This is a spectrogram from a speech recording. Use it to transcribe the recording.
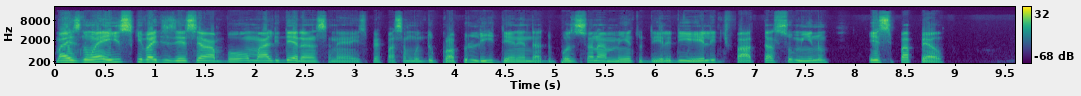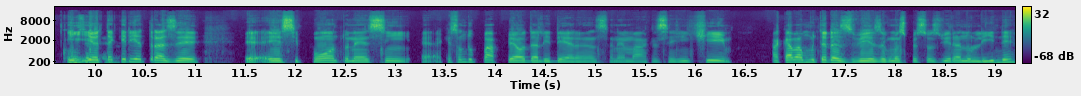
mas não é isso que vai dizer se é uma boa ou má liderança, né? Isso perpassa muito do próprio líder, né? Do posicionamento dele, de ele, de fato, estar tá assumindo esse papel. Com e certeza. eu até queria trazer é, esse ponto, né? Assim, é, a questão do papel da liderança, né, Marcos? Assim, a gente acaba muitas das vezes algumas pessoas virando líder,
